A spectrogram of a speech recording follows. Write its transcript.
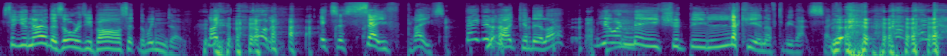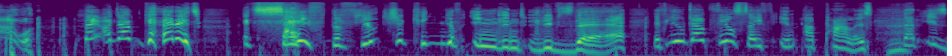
So you know there's already bars at the window. Like, Donny, it's a safe place. They didn't like Camilla. You and me should be lucky enough to be that safe. I know. They, I don't get it. It's safe. The future King of England lives there. If you don't feel safe in a palace that is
